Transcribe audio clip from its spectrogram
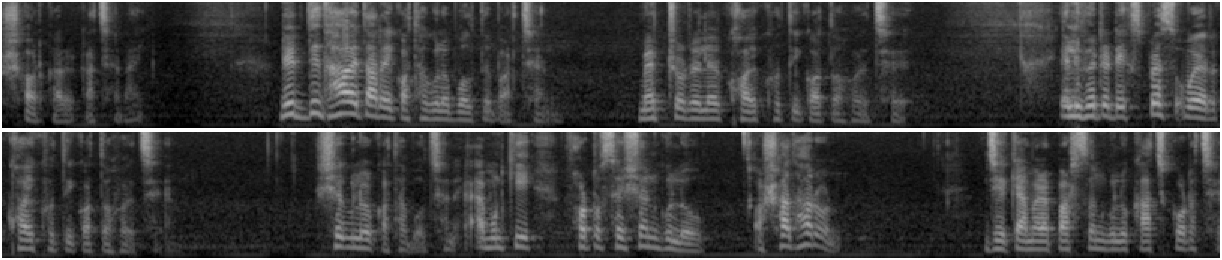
সরকারের কাছে নাই। নির্দ্বিধায় তারা এই কথাগুলো বলতে পারছেন। মেট্রো রেলের ক্ষয়ক্ষতি কত হয়েছে? এলিভেটেড এক্সপ্রেস ওয়ের ক্ষয়ক্ষতি কত হয়েছে? সেগুলোর কথা বলছেন। এমনকি ফটো সেশনগুলো অসাধারণ। যে ক্যামেরা পার্সনগুলো কাজ করেছে,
